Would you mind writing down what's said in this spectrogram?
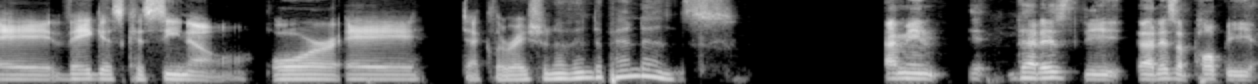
a Vegas casino or a Declaration of Independence. I mean, it, that is the that is a pulpy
